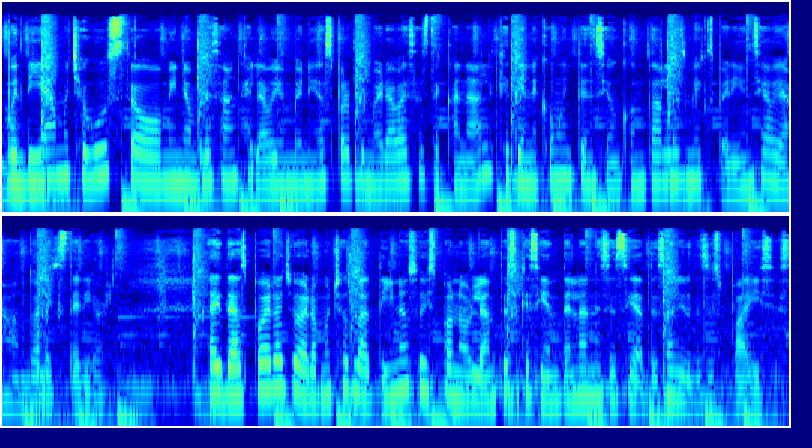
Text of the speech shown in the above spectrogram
Buen día, mucho gusto. Mi nombre es Ángela. Bienvenidos por primera vez a este canal que tiene como intención contarles mi experiencia viajando al exterior. La idea es poder ayudar a muchos latinos o hispanohablantes que sienten la necesidad de salir de sus países,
